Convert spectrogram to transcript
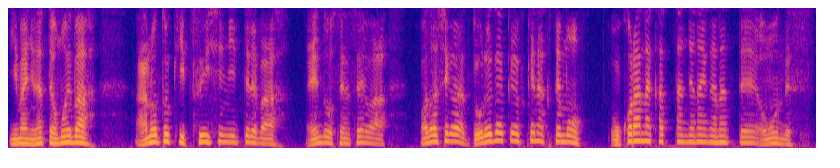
今になって思えば、あの時追試に行ってれば、遠藤先生は私がどれだけ吹けなくても怒らなかったんじゃないかなって思うんです。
